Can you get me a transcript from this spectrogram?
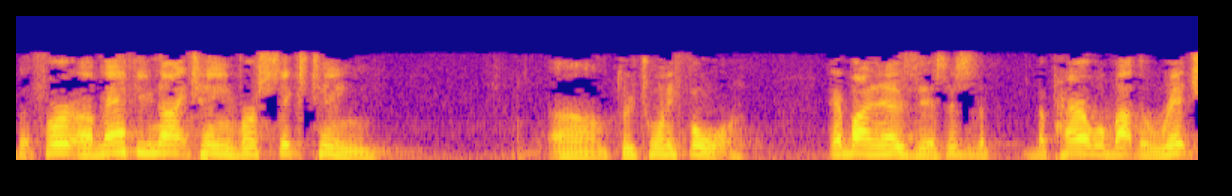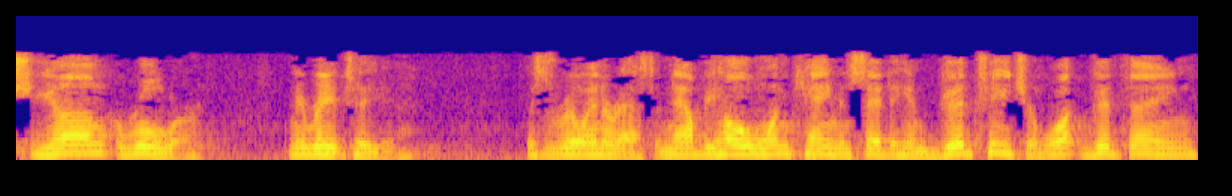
But for uh, Matthew 19, verse 16 um, through 24, everybody knows this. This is the, the parable about the rich young ruler. Let me read it to you. This is real interesting. Now, behold, one came and said to him, Good teacher, what good thing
